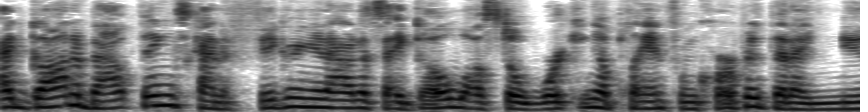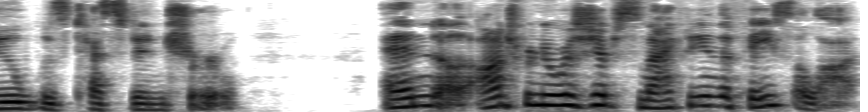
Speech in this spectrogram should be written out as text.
I'd gone about things kind of figuring it out as I go while still working a plan from corporate that I knew was tested and true. And entrepreneurship smacked me in the face a lot.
